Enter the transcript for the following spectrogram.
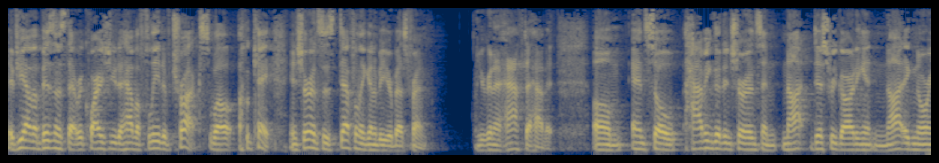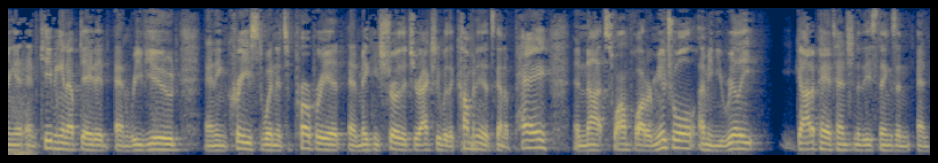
If you have a business that requires you to have a fleet of trucks, well, okay, insurance is definitely going to be your best friend. You're going to have to have it. Um, and so having good insurance and not disregarding it and not ignoring it and keeping it updated and reviewed and increased when it's appropriate and making sure that you're actually with a company that's going to pay and not Swampwater Mutual. I mean, you really got to pay attention to these things and, and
